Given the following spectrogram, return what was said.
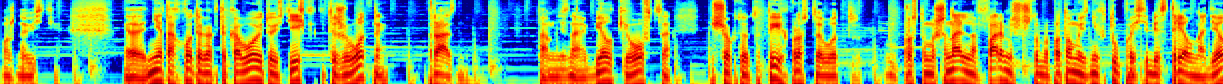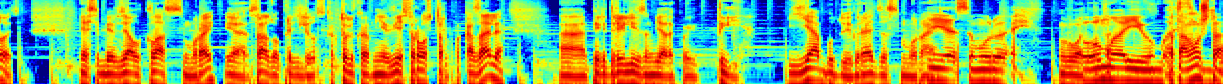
можно вести. Э, Нет охоты как таковой, то есть есть какие-то животные, разные. Там, не знаю, белки, овцы, еще кто-то. Ты их просто вот просто машинально фармишь, чтобы потом из них тупо себе стрел наделать. Я себе взял класс самурай, я сразу определился. Как только мне весь ростер показали э, перед релизом, я такой, ты, я буду играть за самурая. Я самурай. Вот. О, Марио, Потому что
